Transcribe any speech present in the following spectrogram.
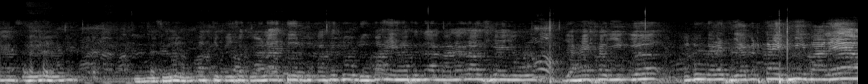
การซื้อหลงซื้อหลงก็จะมีสกอร์ไล่ตื่นขึ้นมาสักลูกหรือไม่ครับเพื่อนมานักเล่าเชียร์อยู่ อย่าให้เขายิงเยอะมันลูกได้เสียมันใกล้พี่มาแล้ว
